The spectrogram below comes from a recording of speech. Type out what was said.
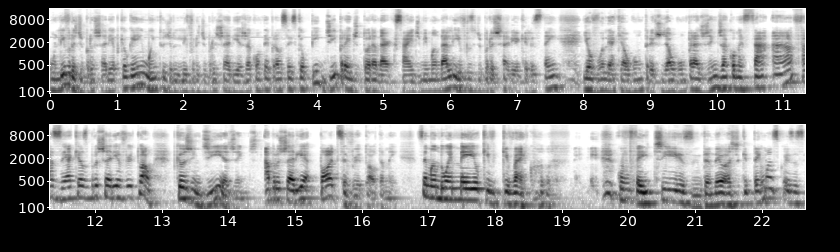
um livro de bruxaria, porque eu ganhei muito de livro de bruxaria. Já contei para vocês que eu pedi pra editora Darkside me mandar livros de bruxaria que eles têm. E eu vou ler aqui algum trecho de algum pra gente já começar a fazer aqui as bruxarias virtual. Porque hoje em dia, gente, a bruxaria pode ser virtual também. Você manda um e-mail que, que vai com feitiço, entendeu? Acho que tem umas coisas assim.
